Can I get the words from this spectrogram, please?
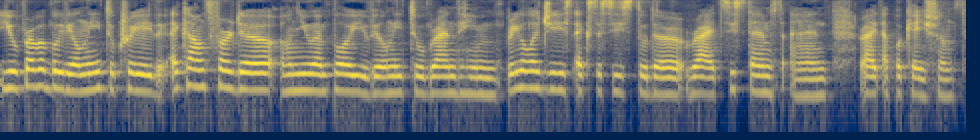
You probably will need to create accounts for the uh, new employee. You will need to grant him privileges, accesses to the right systems and right applications.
